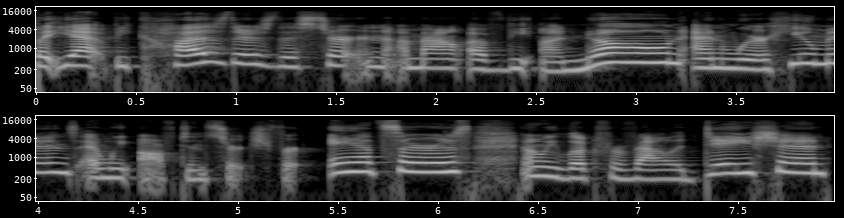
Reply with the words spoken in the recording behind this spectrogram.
But yet, because there's this certain amount of the unknown, and we're humans, and we often search for answers, and we look for validation,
